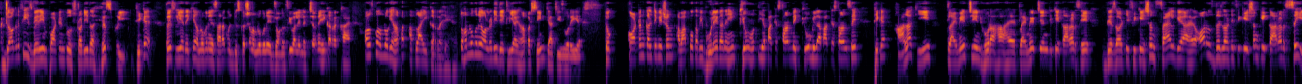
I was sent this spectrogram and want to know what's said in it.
geography is very important to study the history ठीक है? तो इसलिए देखिए, हम लोगों ने ये सारा कुछ डिस्कशन हम लोगों ने ज्योग्राफी वाले लेक्चर में ही कर रखा है और उसको हम लोग यहाँ पर अप्लाई कर रहे हैं। तो हम लोगों ने ऑलरेडी देख लिया यहाँ पर सीन क्या चीज़ हो रही है। तो कॉटन कल्टीवेशन अब आपको कभी भूलेगा नहीं, क्यों होती है पाकिस्तान में, क्यों मिला पाकिस्तान से, ठीक है? हालाँकि क्लाइमेट चेंज हो रहा है क्लाइमेट चेंज के कारण से डिजर्टिफिकेशन फैल गया है और उस डिजर्टिफिकेशन के कारण से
